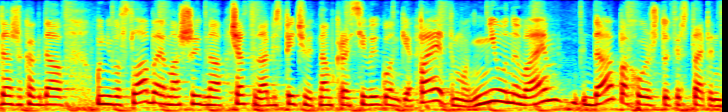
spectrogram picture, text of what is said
даже когда у него слабая машина, часто обеспечивает нам красивые гонки. Поэтому не унываем. Да, похоже, что Ферстаппин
